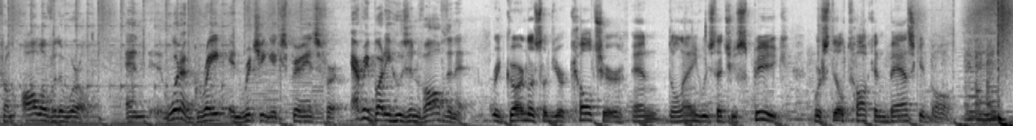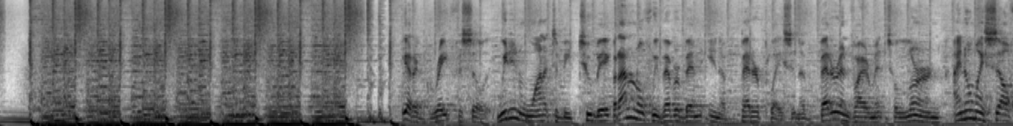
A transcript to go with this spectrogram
from all over the world. And what a great, enriching experience for everybody who's involved in it. Regardless of your culture and the language that you speak, we're still talking basketball. We got a great facility. We didn't want it to be too big, but I don't know if we've ever been in a better place, in a better environment to learn. I know myself,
